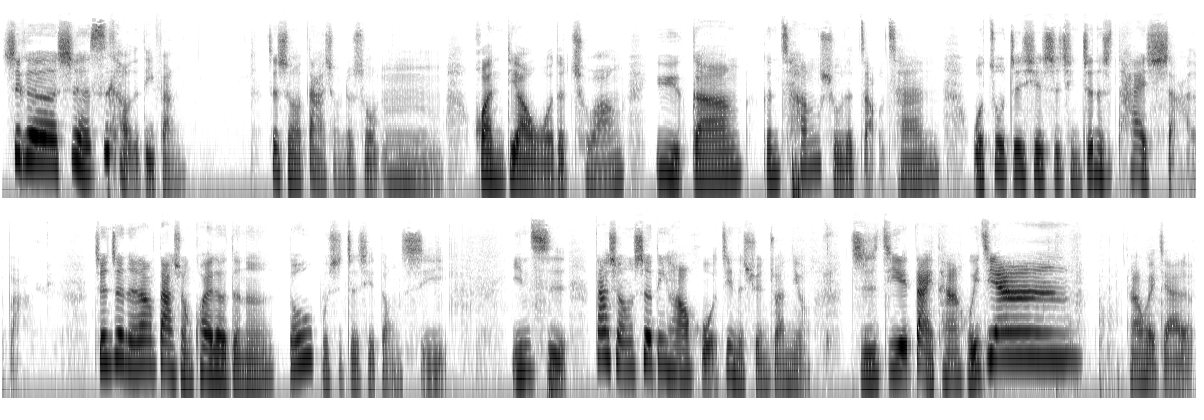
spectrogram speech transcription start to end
是个适合思考的地方。这时候，大熊就说：“嗯，换掉我的床、浴缸跟仓鼠的早餐，我做这些事情真的是太傻了吧？真正能让大熊快乐的呢，都不是这些东西。因此，大熊设定好火箭的旋转钮，直接带它回家。他回家了，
